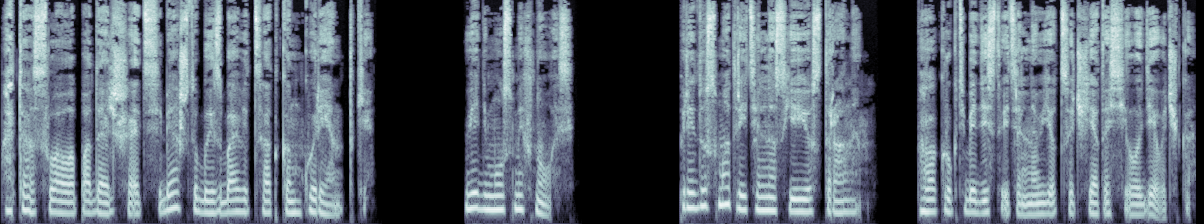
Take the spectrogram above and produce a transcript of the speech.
А та слала подальше от себя, чтобы избавиться от конкурентки. Ведьма усмехнулась. Предусмотрительно с ее стороны. Вокруг тебя действительно вьется чья-то сила, девочка.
